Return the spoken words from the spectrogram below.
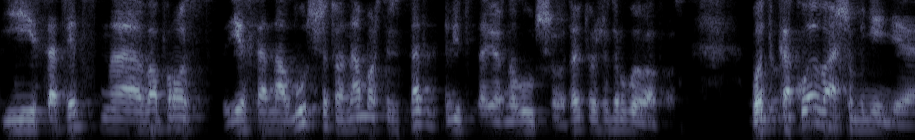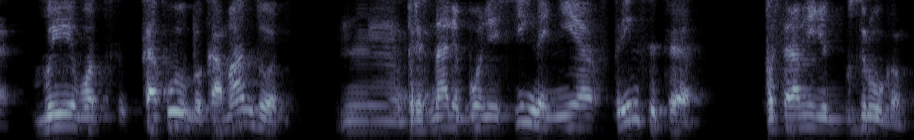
И, соответственно, вопрос, если она лучше, то она может результаты добиться, наверное, лучшего. Но это уже другой вопрос. Вот какое ваше мнение? Вы вот какую бы команду признали более сильной не в принципе по сравнению с другом,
